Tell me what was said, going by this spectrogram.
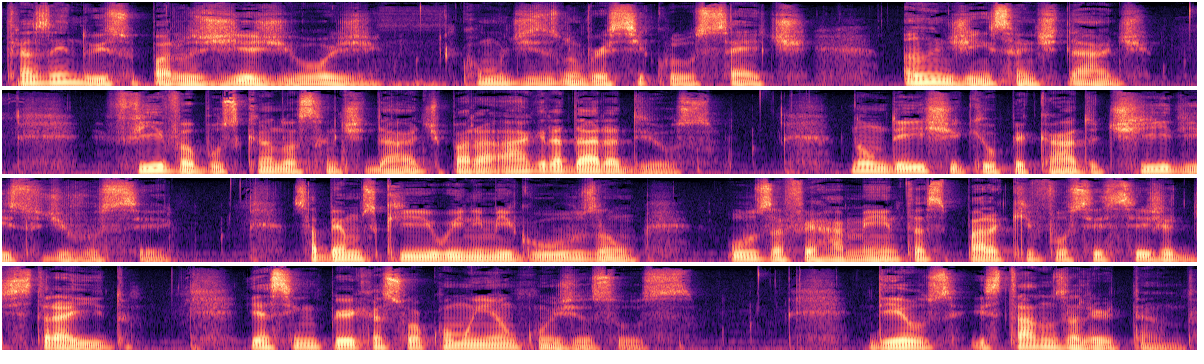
Trazendo isso para os dias de hoje, como diz no versículo 7, ande em santidade. Viva buscando a santidade para agradar a Deus. Não deixe que o pecado tire isso de você. Sabemos que o inimigo usam, usa ferramentas para que você seja distraído e assim perca sua comunhão com Jesus. Deus está nos alertando.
